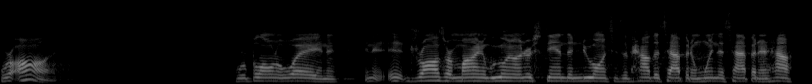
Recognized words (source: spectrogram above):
we're awed. We're blown away. And and it, it, draws our mind, and we want to understand the nuances of how this happened and when this happened and how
